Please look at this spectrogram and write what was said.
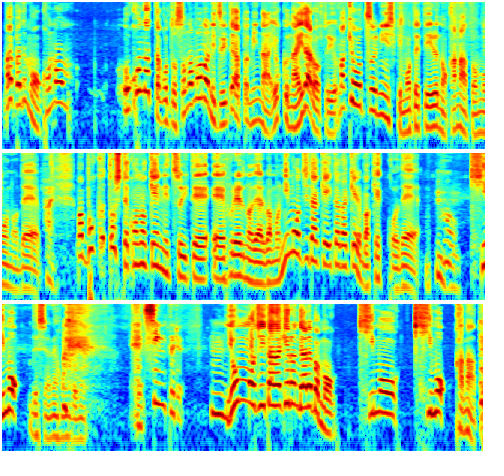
まあ、やっぱでもこの行ったことそのものについてはやっぱみんな良くないだろうという、まあ、共通認識持てているのかなと思うので、はい、まあ、僕としてこの件について、えー、触れるのであればもう2文字だけいただければ結構で「肝」ですよね本当に。シンプル、うん、4文字いただけるんであればもう「肝」肝かなと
